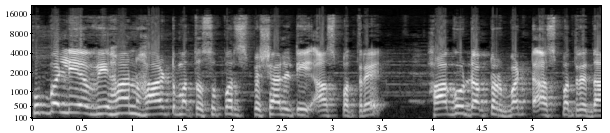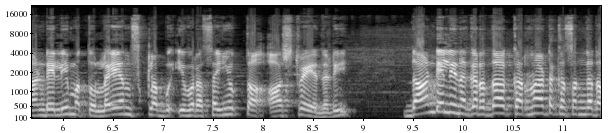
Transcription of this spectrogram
ಹುಬ್ಬಳ್ಳಿಯ ವಿಹಾನ್ ಹಾರ್ಟ್ ಮತ್ತು ಸೂಪರ್ ಸ್ಪೆಷಾಲಿಟಿ ಆಸ್ಪತ್ರೆ ಹಾಗೂ ಡಾಕ್ಟರ್ ಭಟ್ ಆಸ್ಪತ್ರೆ ದಾಂಡೇಲಿ ಮತ್ತು ಲಯನ್ಸ್ ಕ್ಲಬ್ ಇವರ ಸಂಯುಕ್ತ ಆಶ್ರಯದಡಿ ದಾಂಡೇಲಿ ನಗರದ ಕರ್ನಾಟಕ ಸಂಘದ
